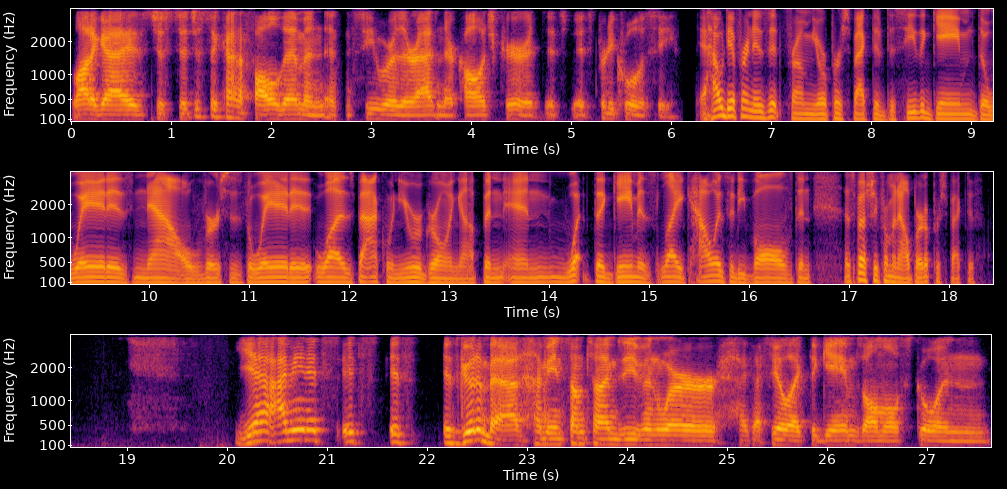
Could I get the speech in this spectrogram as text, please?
a lot of guys just to just to kind of follow them and, and see where they're at in their college career. It, it's it's pretty cool to see. How different is it from your perspective to see the game the way it is now versus the way it was back when you were growing up, and and what the game is like? How has it evolved, and especially from an Alberta perspective? Yeah, I mean it's it's it's it's good and bad. I mean, sometimes even where I, I, feel like the game's almost going.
